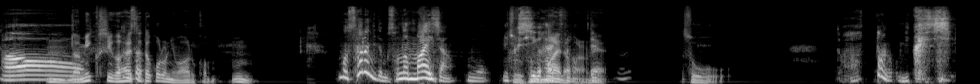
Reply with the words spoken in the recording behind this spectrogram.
ああ、からミクシーが流行ってた頃にはあるかも。うん。もうさらにでもそんな前じゃん。もう、ミクシーが流行ってたからね。そう。あったの？ミクシー？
